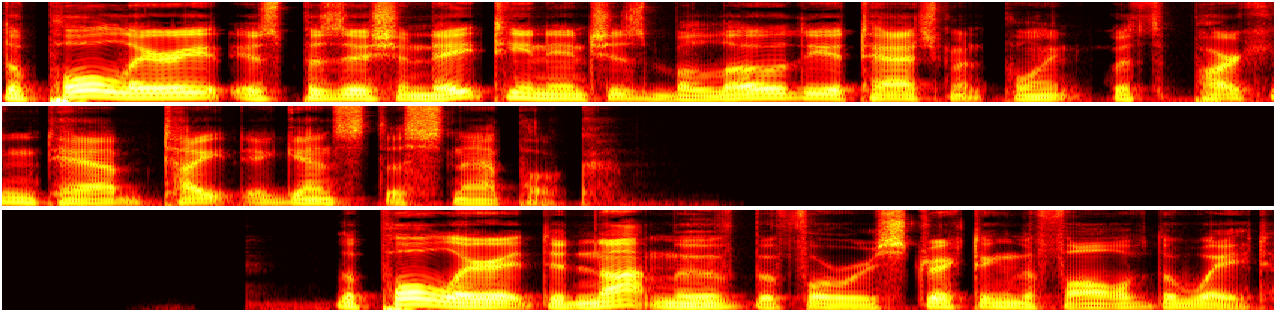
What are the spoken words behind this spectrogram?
The pole lariat is positioned 18 inches below the attachment point with the parking tab tight against the snap hook. The pole lariat did not move before restricting the fall of the weight.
